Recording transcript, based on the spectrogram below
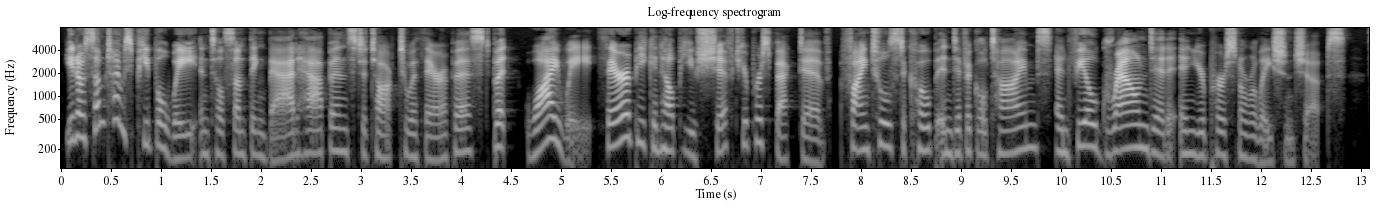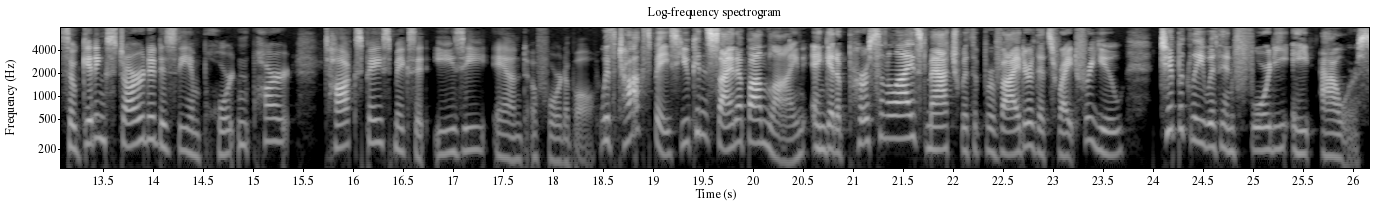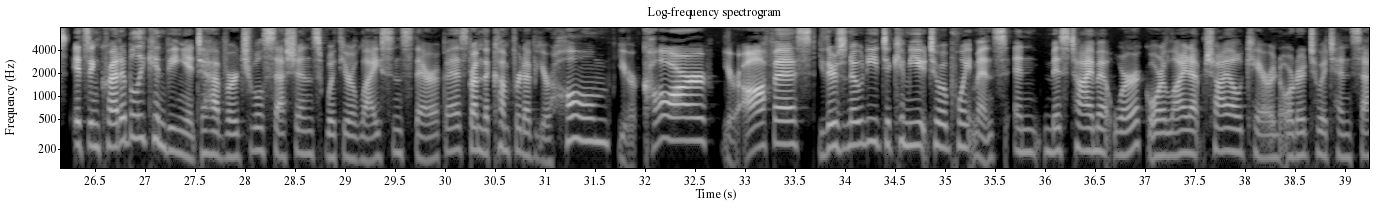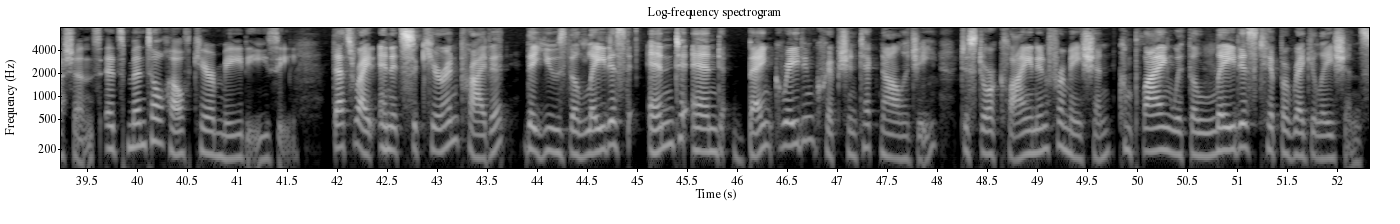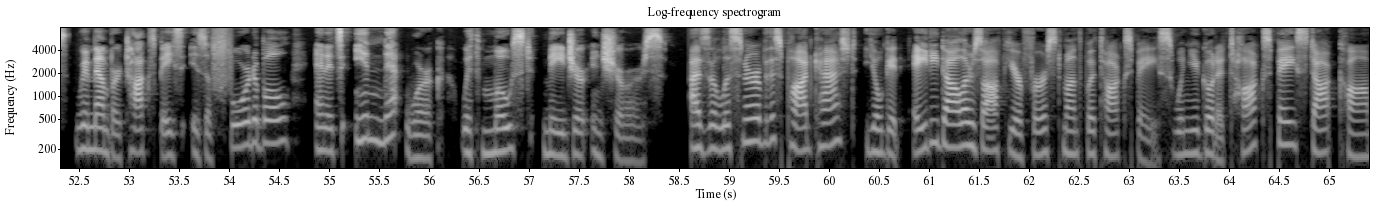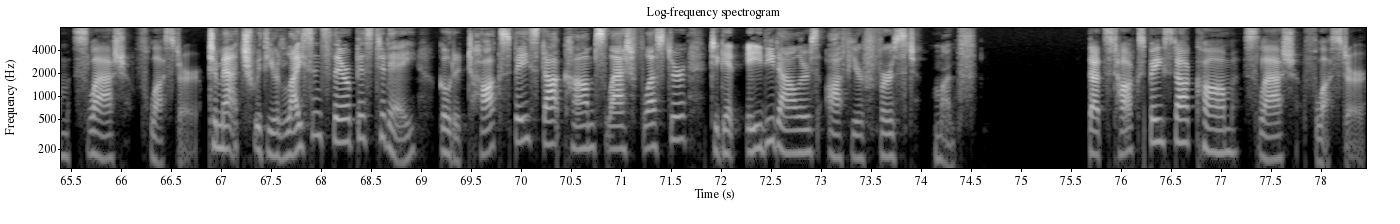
You know, sometimes people wait until something bad happens to talk to a therapist, but why wait? Therapy can help you shift your perspective, find tools to cope in difficult times, and feel grounded in your personal relationships. So, getting started is the important part. Talkspace makes it easy and affordable. With Talkspace, you can sign up online and get a personalized match with a provider that's right for you, typically within 48 hours. It's incredibly convenient to have virtual sessions with your licensed therapist from the comfort of your home, your car, your office. There's no need to commute to appointments and miss time at work or line up childcare in order to attend sessions. It's mental health care made easy. That's right. And it's secure and private. They use the latest end to end bank grade encryption technology to store client information, complying with the latest HIPAA regulations. Remember, Talkspace is affordable and it's in network with most major insurers. As a listener of this podcast, you'll get $80 off your first month with Talkspace when you go to Talkspace.com slash fluster. To match with your licensed therapist today, go to Talkspace.com slash fluster to get $80 off your first month. That's Talkspace.com slash fluster.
